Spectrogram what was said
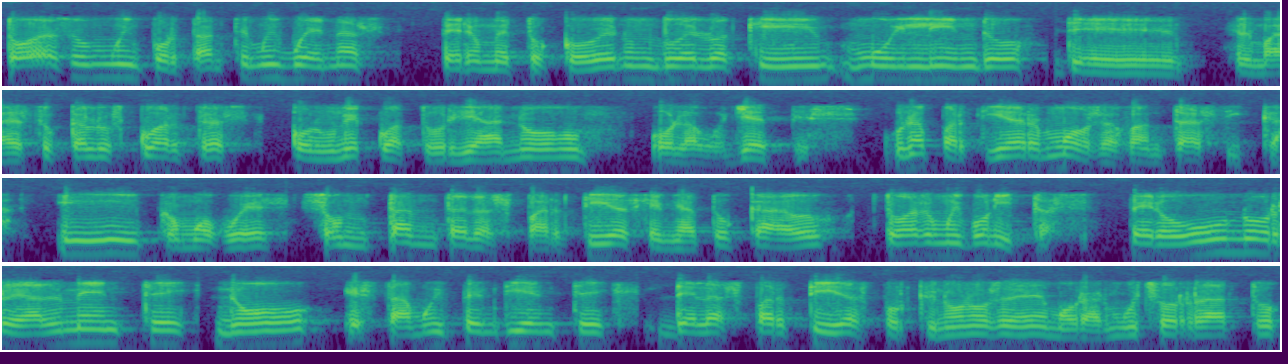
Todas son muy importantes, muy buenas, pero me tocó ver un duelo aquí muy lindo de el maestro Carlos Cuartas con un ecuatoriano Olaboyetes. Una partida hermosa, fantástica. Y como juez, son tantas las partidas que me ha tocado, todas muy bonitas pero uno realmente no está muy pendiente de las partidas porque uno no se debe demorar mucho rato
